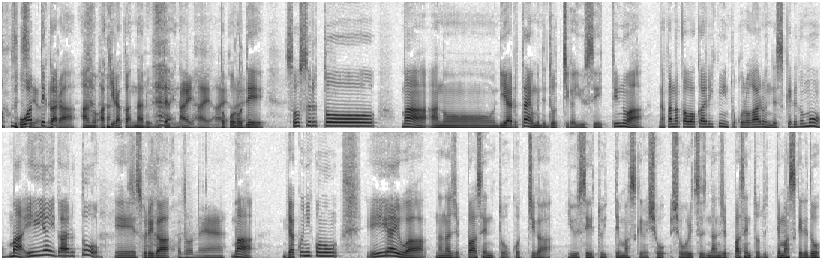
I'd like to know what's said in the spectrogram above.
終わってから、あの明らかになるみたいなところでそうするとまああのリアルタイムでどっちが優勢っていうのはなかなか分かりにくいところがあるんですけれども、まあ、AI があると、えー、それが、ね、まあ、逆にこの AI は70%こっちが優勢と言ってますけど勝率70%と言ってますけれど、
